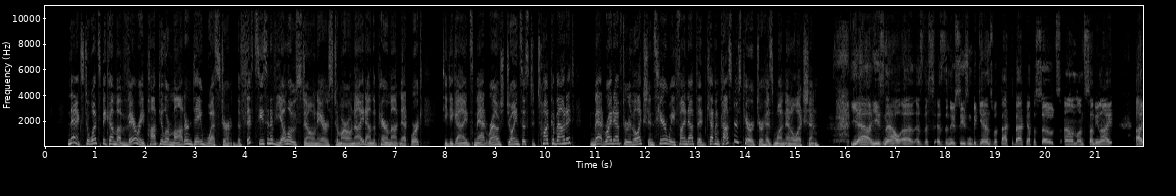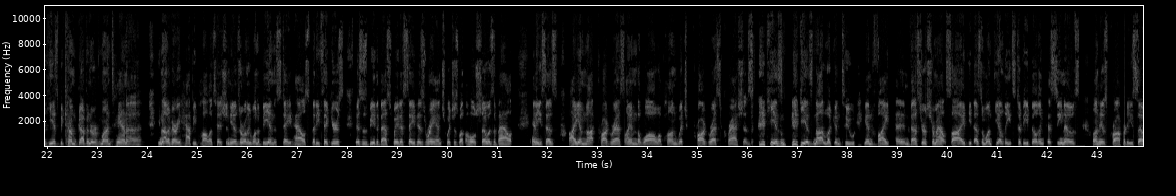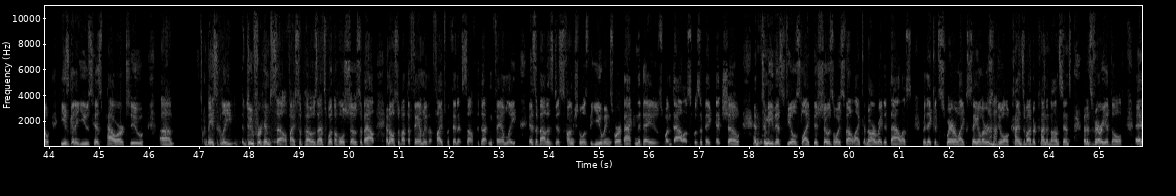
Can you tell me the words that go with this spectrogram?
Next to what's become a very popular modern day Western. The fifth season of Yellowstone airs tomorrow night on the Paramount Network. TV Guide's Matt Roush joins us to talk about it Matt, right after elections here, we find out that Kevin Costner's character has won an election. Yeah, he's now uh, as this as the new season begins with back to back episodes um, on Sunday night. Uh, he has become governor of Montana. He's not a very happy politician. He doesn't really want to be in the state house, but he figures this is be the best way to save his ranch, which is what the whole show is about. And he says, "I am not progress. I am the wall upon which progress crashes." He is he is not looking to invite investors from outside. He doesn't want the elites to be building casinos on his property. So he's going to use his power to um, basically do for himself, I suppose. That's what the whole show's about. And also about the family that fights within itself. The Dutton family is about as dysfunctional as the Ewings were back in the days when Dallas was a big hit show. And to me, this feels like this show has always felt like an R-rated Dallas where they could swear like sailors uh-huh. and do all kinds of other kind of nonsense, but it's very adult.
